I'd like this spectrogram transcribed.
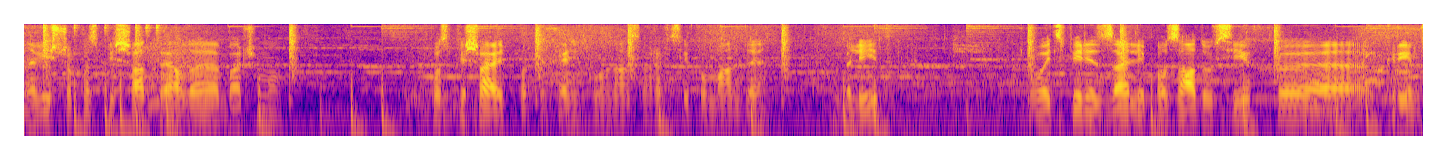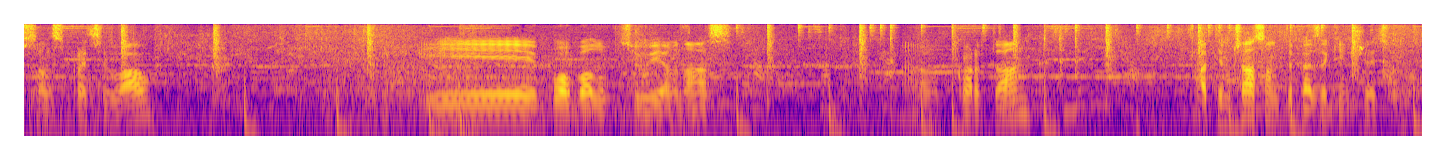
Навіщо поспішати, але бачимо. Поспішають потихеньку у нас гравці команди Bleed. Void Spirit взагалі позаду всіх. е, Крімсон спрацював. І Боба лупцює у нас Кордан. А тим часом тебе закінчується. гру.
